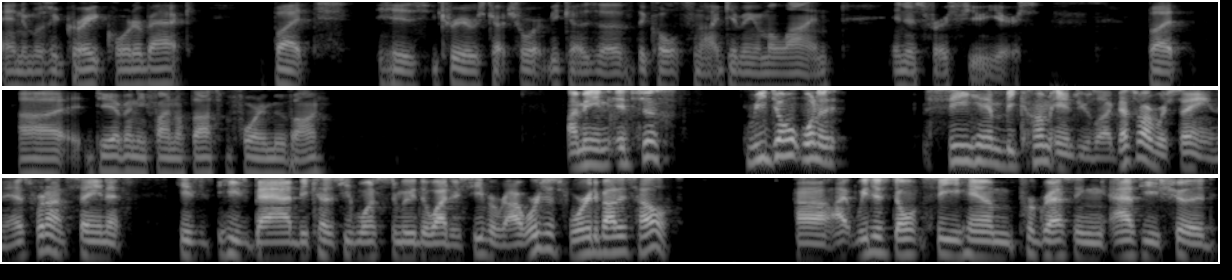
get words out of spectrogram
and it was a great quarterback, but his career was cut short because of the Colts not giving him a line in his first few years. But uh, do you have any final thoughts before we move on? I mean, it's just we don't want to see him become Andrew Luck. That's why we're saying this. We're not saying that he's he's bad because he wants to move the wide receiver route. We're just worried about his health. Uh, I, we just don't see him progressing as he should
